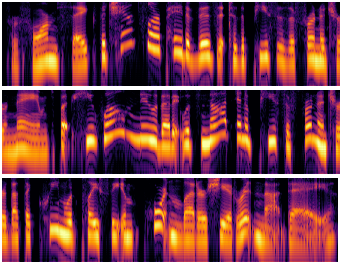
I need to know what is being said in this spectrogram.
For form's sake, the Chancellor paid a visit to the pieces of furniture named, but he well knew that it was not in a piece of furniture that the Queen would place the important letter she had written that day.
